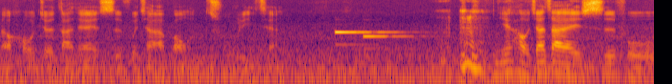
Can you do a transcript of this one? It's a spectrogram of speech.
然后就打电话给师傅叫他帮我处理这样。也好家在师傅，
